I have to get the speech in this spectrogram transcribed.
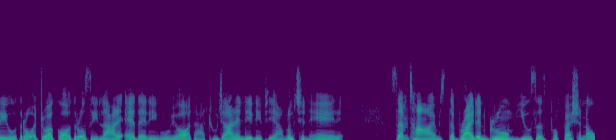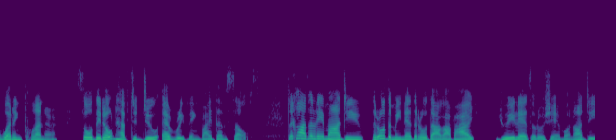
လေးကိုသူတို့အတွက်ကောသူတို့စီလာတဲ့ဧည့်သည်တွေကိုရောဒါထူးခြားတဲ့နေ့လေးဖြစ်အောင်လုပ်ချင်တယ်တဲ့ Sometimes the bride and groom uses professional wedding planner so they don't have to do everything by themselves တခါတလေမှာဒီသူတို့သမီးနဲ့သူတို့သားကဘာရွေးလဲဆိုလို့ရှိရင်ပေါ့နော်ဒီ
